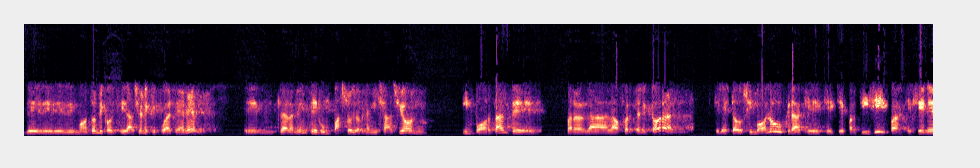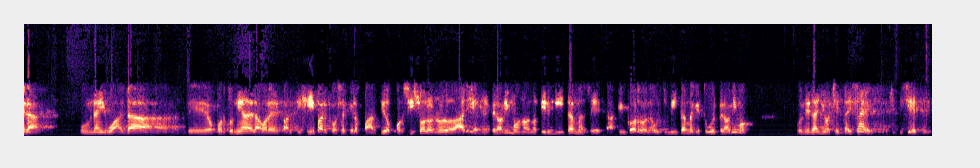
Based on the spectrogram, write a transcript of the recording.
de, un montón de consideraciones que pueda tener, eh, claramente es un paso de organización importante para la, oferta electoral, que el Estado se involucra, que, participa, que genera una igualdad de oportunidad a la hora de participar, cosa que los partidos por sí solos no lo darían. El peronismo no, no tiene interna aquí en Córdoba, la última interna que tuvo el peronismo fue en el año 86, 87.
